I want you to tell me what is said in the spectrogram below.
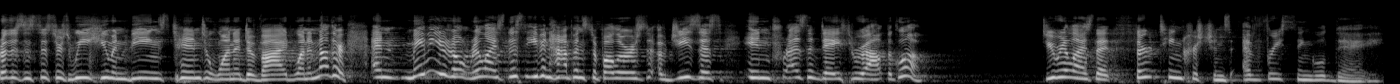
Brothers and sisters, we human beings tend to want to divide one another. And maybe you don't realize this even happens to followers of Jesus in present day throughout the globe. Do you realize that 13 Christians every single day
